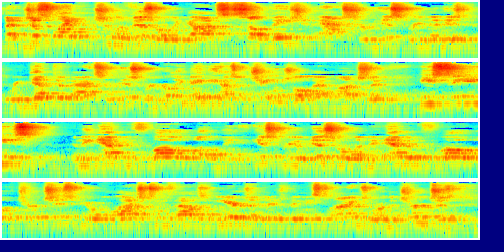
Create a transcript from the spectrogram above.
that just like the children of Israel, that God's salvation acts through history, that his redemptive acts through history really maybe hasn't changed all that much, that he sees in the ebb and flow of the history of Israel and the ebb and flow of church history over the last 2,000 years, and there's been these times where the church has,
